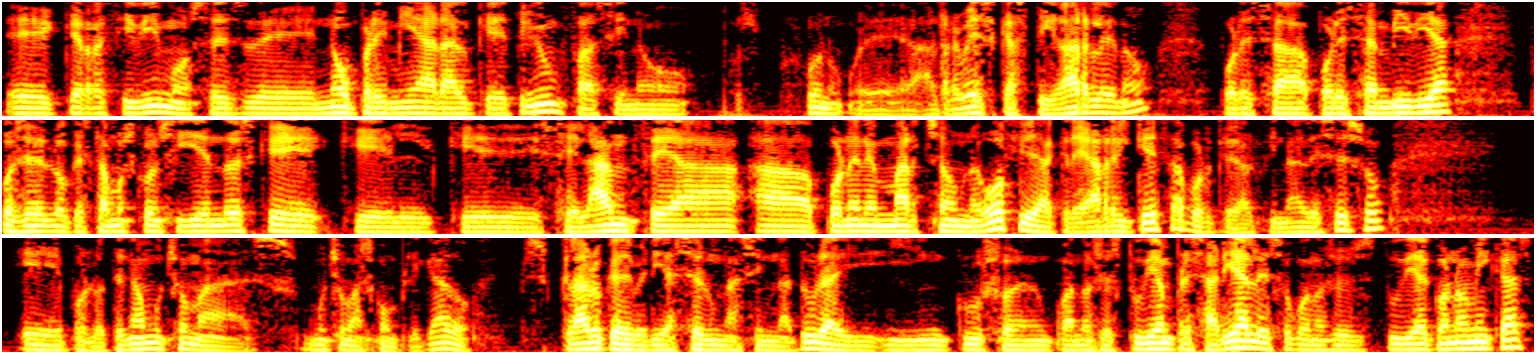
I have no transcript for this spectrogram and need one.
que recibimos es de no premiar al que triunfa, sino pues bueno, al revés, castigarle, ¿no? Por esa, por esa envidia, pues eh, lo que estamos consiguiendo es que, el que se lance a, poner en marcha un negocio y a crear riqueza, porque al final es eso, eh, pues lo tenga mucho más mucho más complicado. Pues claro que debería ser una asignatura, y, incluso cuando se estudia empresariales o cuando se estudia económicas,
